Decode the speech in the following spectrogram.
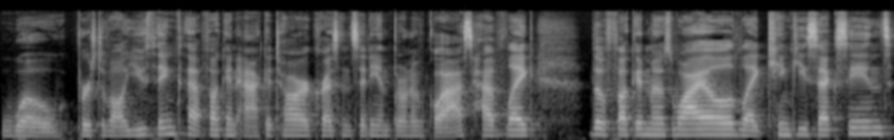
whoa, first of all, you think that fucking ACOTAR, Crescent City, and Throne of Glass have like the fucking most wild, like kinky sex scenes?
